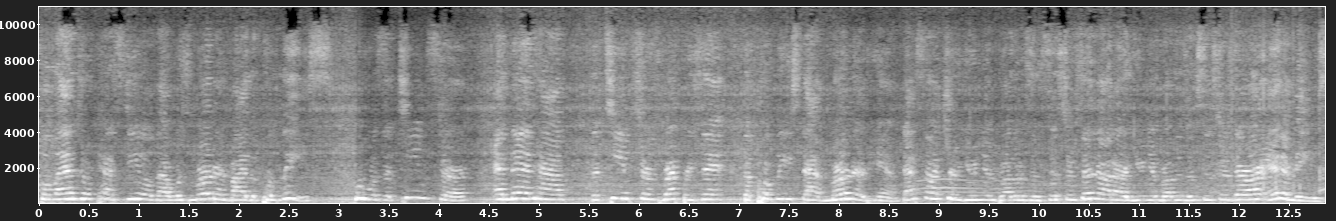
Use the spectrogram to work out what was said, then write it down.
Philando Castile that was murdered by the police, who was a Teamster, and then have the Teamsters represent the police that murdered him? That's not your union brothers and sisters. They're not our union brothers and sisters. They're our enemies.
